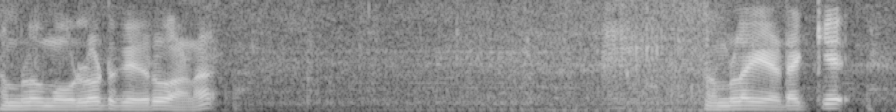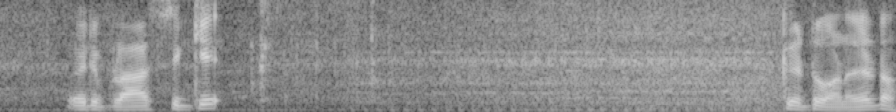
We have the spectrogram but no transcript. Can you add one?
നമ്മൾ മുകളിലോട്ട് കയറുവാണ്. നമ്മൾ ഇടയ്ക്ക് ഒരു പ്ലാസ്റ്റിക് കിട്ടുവാണ് കേട്ടോ.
